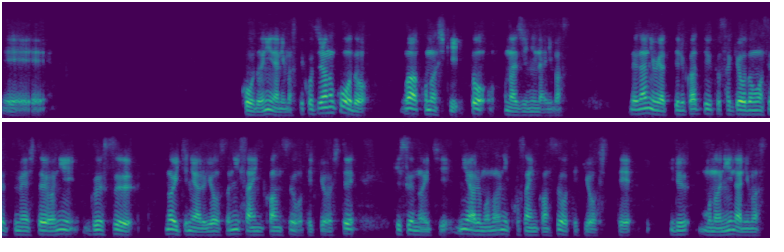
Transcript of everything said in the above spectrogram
えー、コードになります。で、こちらのコードはこの式と同じになります。で、何をやっているかというと、先ほども説明したように、偶数の位置にある要素にサイン関数を適用して、奇数の位置にあるものにコサイン関数を適用しているものになります。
